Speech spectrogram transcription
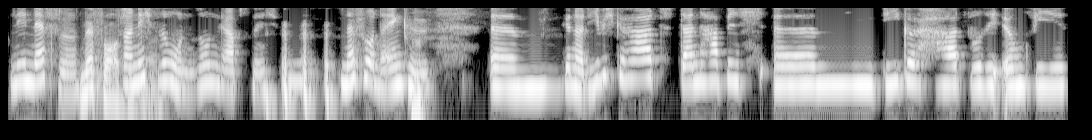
Nee, Neffe. Neffe Das war Ottokar. nicht Sohn. Sohn gab's nicht. Neffe und Enkel. Ähm, genau, die habe ich gehört. Dann habe ich ähm, die gehört, wo sie irgendwie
